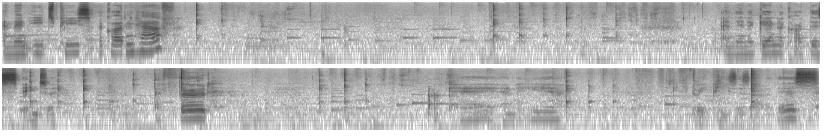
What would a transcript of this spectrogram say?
And then each piece I cut in half. And then again I cut this into a third. Okay, and here, three pieces out of this.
